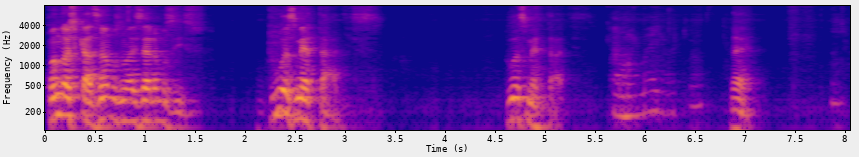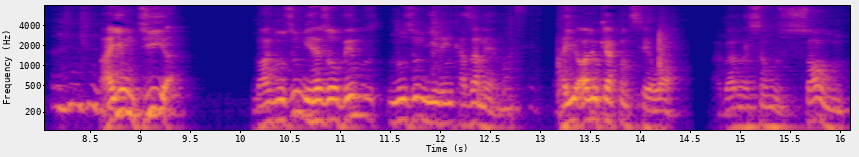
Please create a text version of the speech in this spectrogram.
Quando nós casamos, nós éramos isso. Duas metades. Duas metades. A mãe maior que você. É. Aí um dia, nós nos unimos, resolvemos nos unir em casamento. Aí olha o que aconteceu, ó. Agora nós somos só um.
